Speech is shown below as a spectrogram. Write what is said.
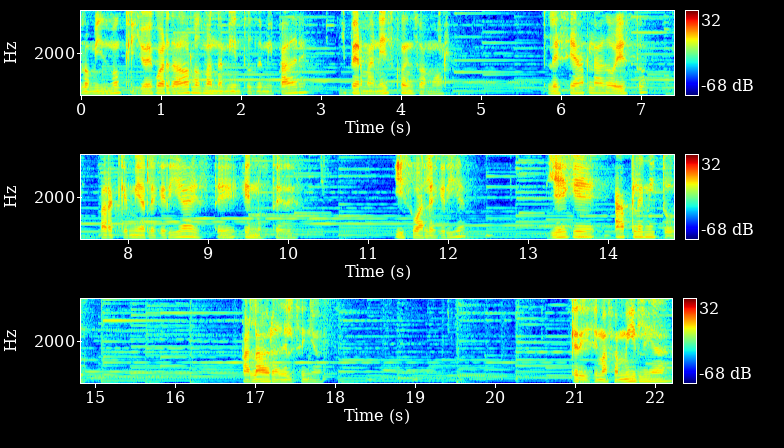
Lo mismo que yo he guardado los mandamientos de mi Padre y permanezco en su amor. Les he hablado esto para que mi alegría esté en ustedes y su alegría llegue a plenitud. Palabra del Señor. Queridísima familia,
